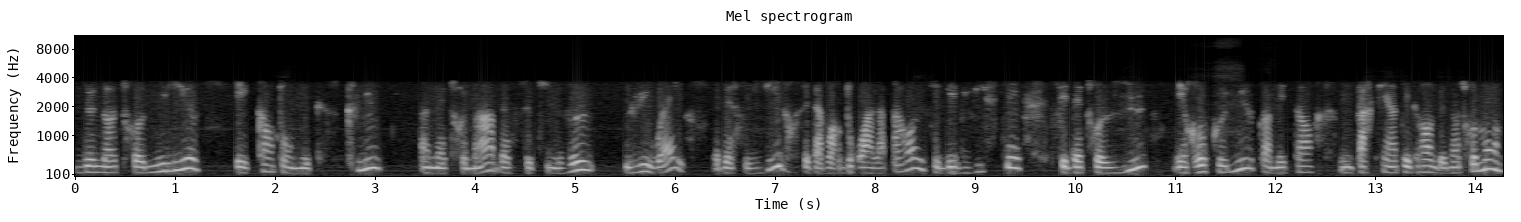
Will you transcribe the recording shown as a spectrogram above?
de notre milieu. Et quand on exclut un être humain, ben, ce qu'il veut, lui ou elle, eh c'est vivre, c'est avoir droit à la parole, c'est d'exister, c'est d'être vu et reconnu comme étant une partie intégrante de notre monde.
